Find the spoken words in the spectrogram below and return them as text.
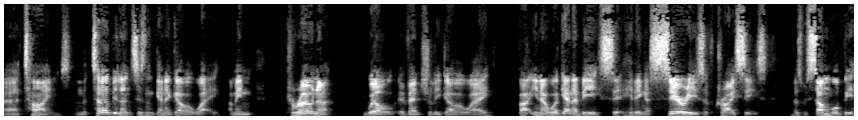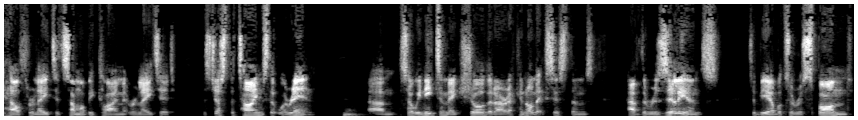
uh, times. And the turbulence isn't going to go away. I mean, Corona will eventually go away, but you know we're going to be hitting a series of crises. As we, some will be health related, some will be climate related. It's just the times that we're in. Um, so we need to make sure that our economic systems have the resilience to be able to respond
